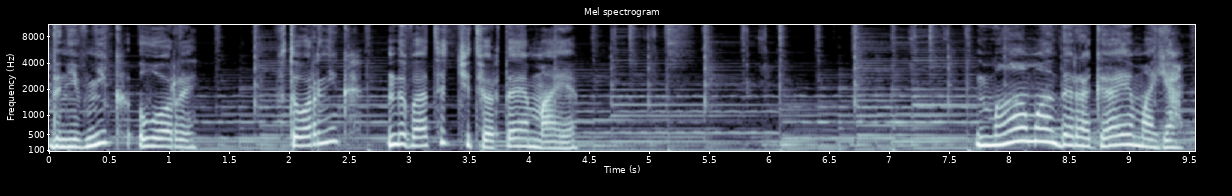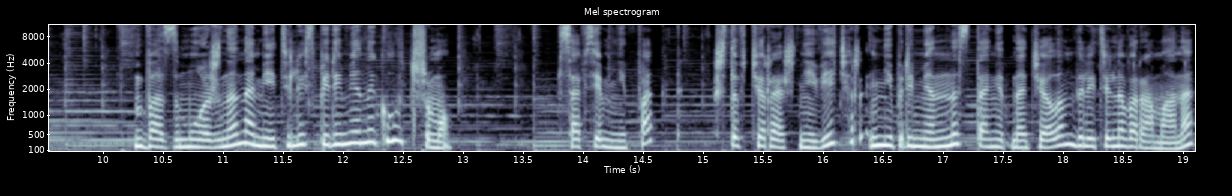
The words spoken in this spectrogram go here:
Дневник Лоры. Вторник, 24 мая. «Мама, дорогая моя, возможно, наметились перемены к лучшему. Совсем не факт, что вчерашний вечер непременно станет началом длительного романа,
